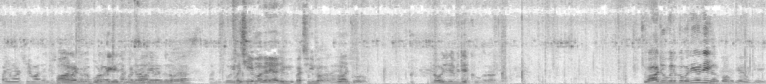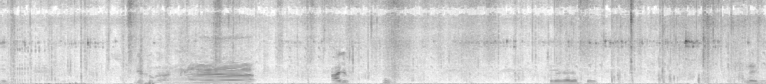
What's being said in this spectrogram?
ਪੰਜਵਾਂ ਛੇਵਾਂ ਦਿਨ ਚ। 12 ਕਿਲੋ ਬੋਲ ਹੈਗੀ ਜੀ ਪੰਜਵਾਂ ਛੇਵੇਂ ਦਿਨ ਹੋਇਆ। ਹਾਂਜੀ। ਵੱਛੀ ਮਗਰ ਆ ਜੀ। ਵੱਛੀ ਮਗਰ ਵੀ ਤੋਰੋ ਲਓ ਜੀ ਇਹ ਵੀ ਦੇਖੋ ਕਰਾ ਦੇ ਚਵਾਜੂ ਬਿਲਕੁਲ ਵਧੀਆ ਜੀ। ਬਿਲਕੁਲ ਵਧੀਆ ਦੇਖੋ ਕਰਾ ਦੇ ਆ ਜਾਓ ਚਲੋ ਜਾ ਜਾ। ਲੈ ਜੀ।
